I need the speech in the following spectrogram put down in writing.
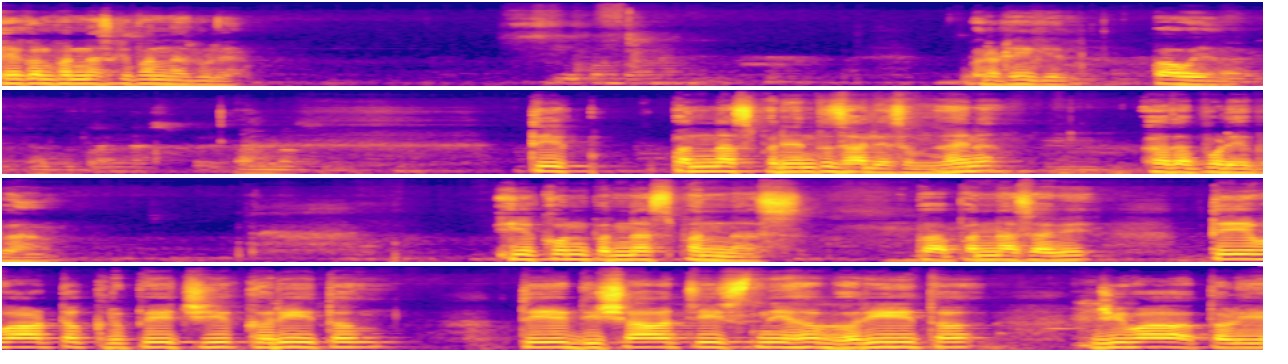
एकोणपन्नास की पन्नास पुढे? बरं ठीक आहे. पाहूया. ते पन्नासपर्यंत झाले समजा आहे ना? आता पुढे पहा. एकोणपन्नास पन्नास. पा पन्नासावे. ते वाट कृपेची करीत ते दिशाची स्नेह भरीत जीवा तळी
